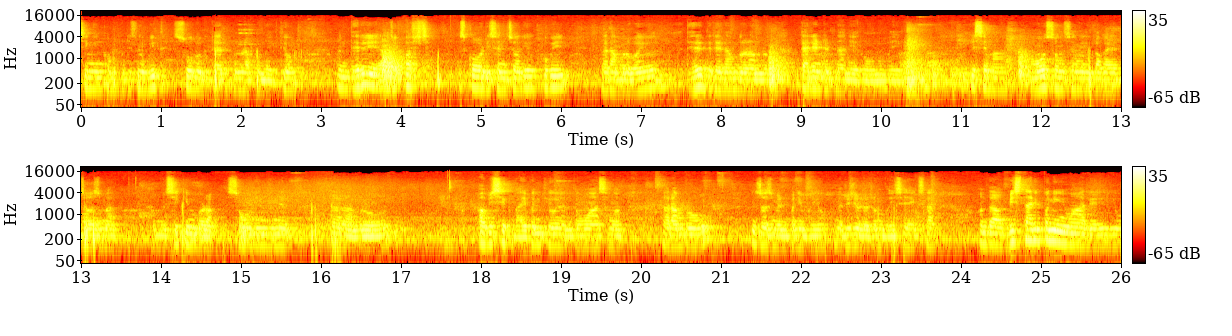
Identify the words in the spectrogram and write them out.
singing competition with solo guitar पनि राख्नुभएको थियो। अनि धेरै आज फर्स्ट यसको अडिसन चल्यो। खुबै राम्रो भयो। धेरै धेरै राम्रो राम्रो ट्यालेन्टेड नानीहरू आउनुभएको यसैमा म सँगसँगै लगायत जजमा हाम्रो सिक्किमबाट साउन्ड इन्जिनियर हाम्रो अभिषेक भाइ पनि थियो अन्त उहाँसँग राम्रो जजमेन्ट पनि भयो रिजल्टहरू पनि भइसकेको छ। अन्त बिस तारिक पनि उहाँले यो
